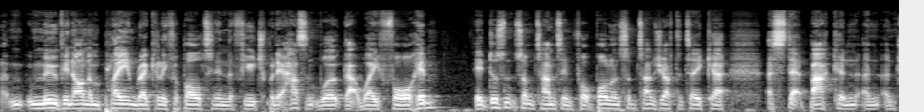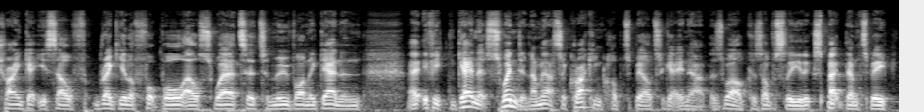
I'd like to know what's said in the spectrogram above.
moving on and playing regularly for Bolton in the future, but it hasn't worked that way for him. It doesn't sometimes in football, and sometimes you have to take a, a step back and, and, and try and get yourself regular football elsewhere to, to move on again. And uh, if you can get in at Swindon, I mean, that's a cracking club to be able to get in at as well, because obviously you'd expect them to be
